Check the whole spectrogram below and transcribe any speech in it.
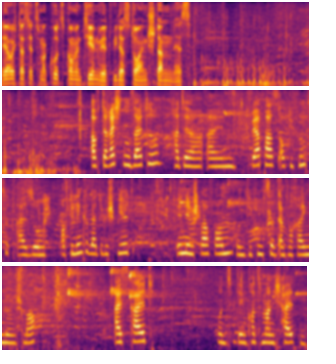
der euch das jetzt mal kurz kommentieren wird, wie das Tor entstanden ist. Auf der rechten Seite hat er einen Querpass auf die 15, also auf die linke Seite gespielt in den Strafraum und die 15 hat einfach reingeschmacht. Eiskalt und den konnte man nicht halten.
